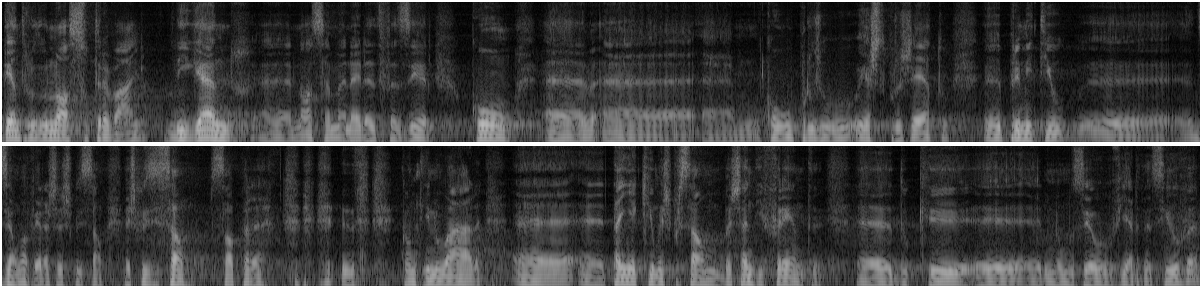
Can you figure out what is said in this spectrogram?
dentro do nosso trabalho, ligando a nossa maneira de fazer com, uh, uh, uh, com o, este projeto permitiu desenvolver esta exposição. A exposição, só para continuar, tem aqui uma expressão bastante diferente do que no Museu Vieira da Silva.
